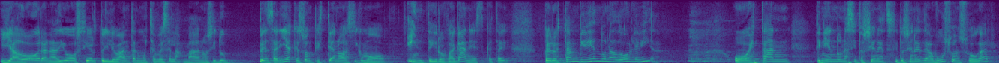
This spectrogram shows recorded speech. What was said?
y adoran a Dios, ¿cierto? Y levantan muchas veces las manos y tú pensarías que son cristianos así como íntegros, bacanes, ¿cachai? Pero están viviendo una doble vida. O están teniendo unas situaciones, situaciones de abuso en su hogar.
